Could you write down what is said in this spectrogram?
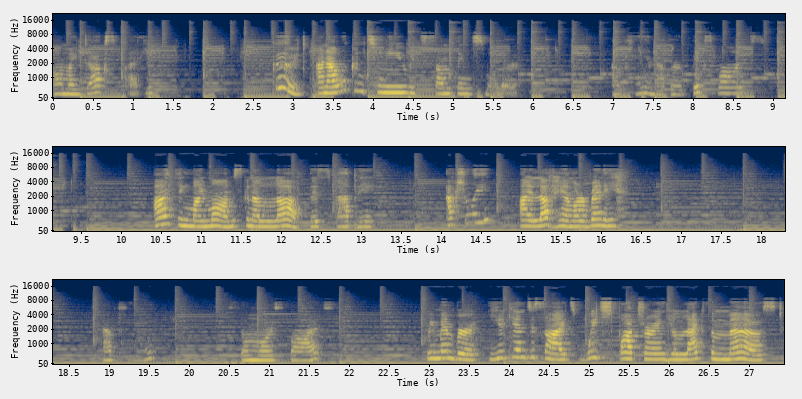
on my dog's body. Good, and I will continue with something smaller. Okay, another big spot. I think my mom is gonna love this puppy. Actually, I love him already. Okay, some more spots. Remember, you can decide which pattern you like the most.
